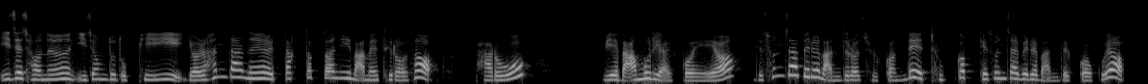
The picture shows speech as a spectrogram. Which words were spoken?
이제 저는 이 정도 높이 11단을 딱 떴더니 마음에 들어서 바로 위에 마무리할 거예요. 이제 손잡이를 만들어 줄 건데 두껍게 손잡이를 만들 거고요.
